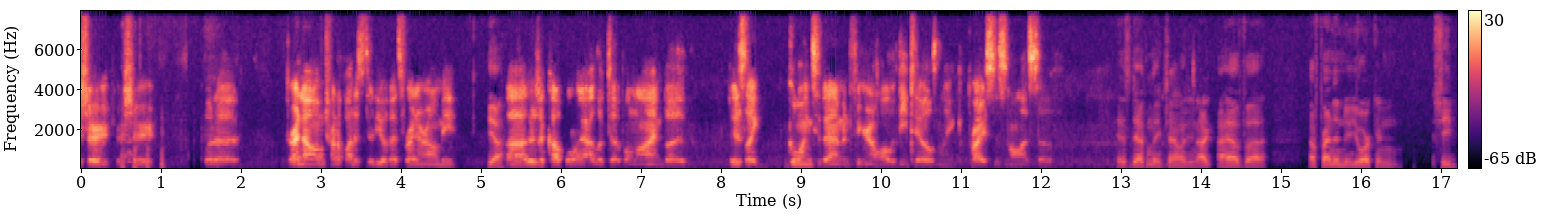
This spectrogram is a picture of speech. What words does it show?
sure, for sure. but uh, right now I'm trying to find a studio that's right around me. Yeah. Uh, there's a couple I, I looked up online, but it's like going to them and figuring out all the details and like prices and all that stuff. It's definitely challenging. I, I have uh, a friend in New York, and she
